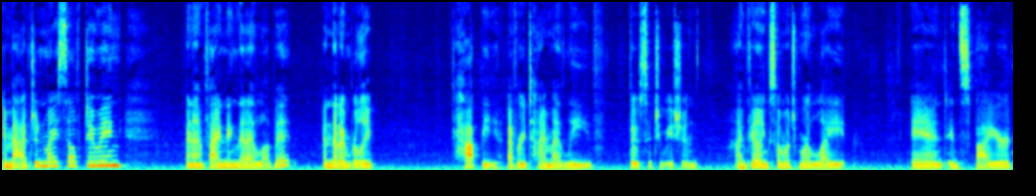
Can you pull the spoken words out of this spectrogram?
imagined myself doing. And I'm finding that I love it and that I'm really happy every time I leave those situations. I'm feeling so much more light and inspired.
